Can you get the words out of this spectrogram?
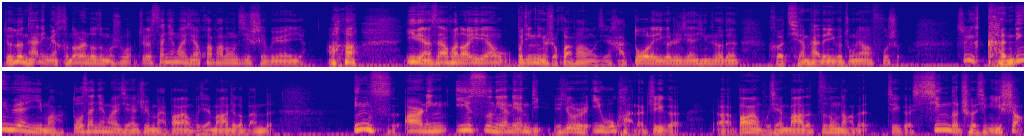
就论坛里面很多人都这么说，就是三千块钱换发动机，谁不愿意 啊？一点三换到一点五，不仅仅是换发动机，还多了一个日间行车灯和前排的一个中央扶手，所以肯定愿意嘛，多三千块钱去买八万五千八这个版本。因此，二零一四年年底，也就是一五款的这个。呃，八万五千八的自动挡的这个新的车型一上，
